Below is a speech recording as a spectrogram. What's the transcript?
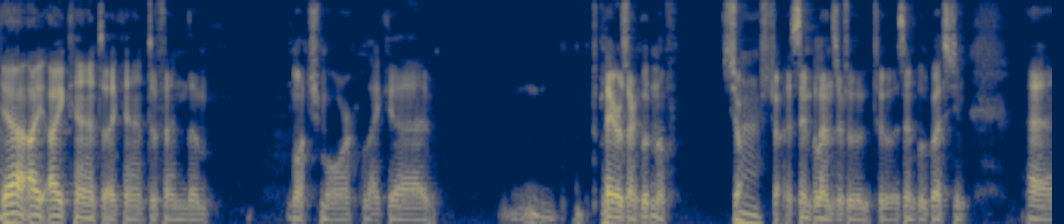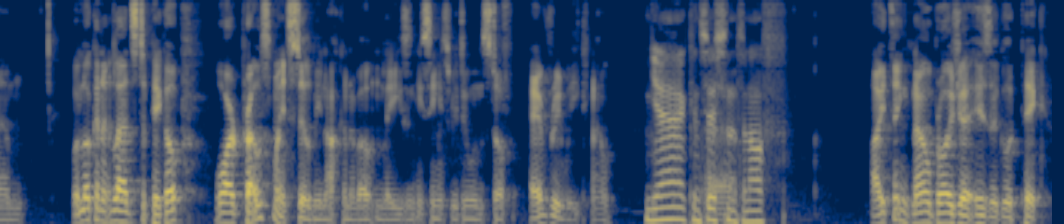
yeah, I, I can't I can't defend them much more. Like uh, the players aren't good enough. Sure, mm. a simple answer to to a simple question. Um, but looking at lads to pick up, Ward Prowse might still be knocking about in leagues, and he seems to be doing stuff every week now. Yeah, consistent uh, enough. I think now Broja is a good pick.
